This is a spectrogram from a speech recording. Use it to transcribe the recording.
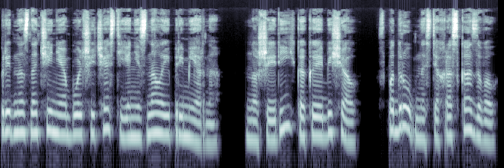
Предназначение большей части я не знала и примерно, но Шири, как и обещал, в подробностях рассказывал,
